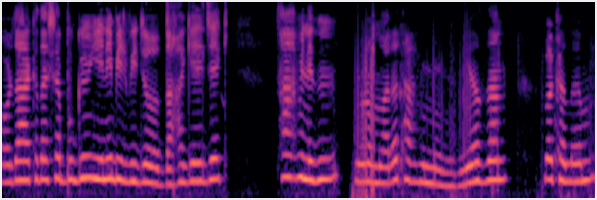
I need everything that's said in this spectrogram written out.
Orada arkadaşlar bugün yeni bir video daha gelecek. Tahmin edin yorumlara tahminlerinizi yazın. Bakalım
